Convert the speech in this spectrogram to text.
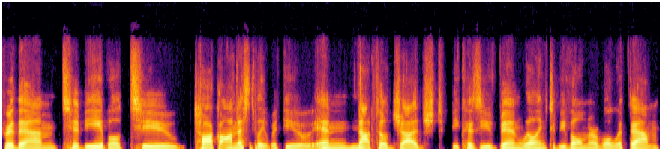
for them to be able to talk honestly with you and not feel judged because you've been willing to be vulnerable with them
